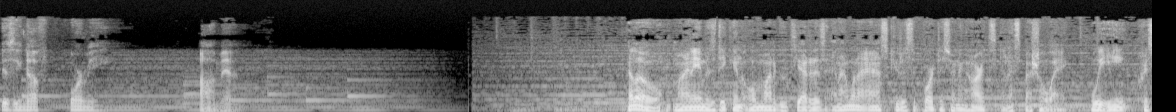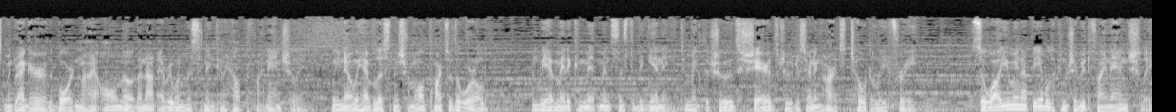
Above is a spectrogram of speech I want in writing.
is enough for me. Amen. Hello, my name is Deacon Omar Gutierrez, and I want to ask you to support Discerning Hearts in a special way. We, Kris McGregor, the board, and I all know that not everyone listening can help financially. We know we have listeners from all parts of the world, and we have made a commitment since the beginning to make the truths shared through Discerning Hearts totally free. So while you may not be able to contribute financially,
